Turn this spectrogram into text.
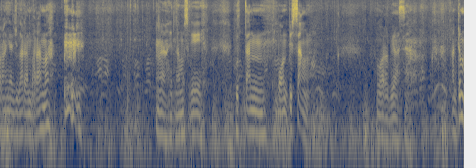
orangnya juga ramah-ramah. nah, kita masuk ke hutan pohon pisang. Luar biasa. Adem.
